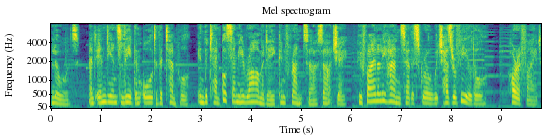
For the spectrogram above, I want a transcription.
lords, and Indians lead them all to the temple. In the temple Semiramide confronts Arsace, who finally hands her the scroll which has revealed all. Horrified,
